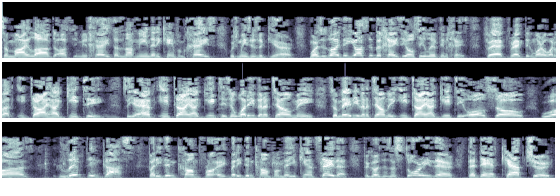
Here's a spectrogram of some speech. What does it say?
So my love, the Asi Miches does not mean that he came from Ches, which means he's a ger. Whereas it's like the Yosef Beches, he also lived in Ches. What about Itai Hagiti? So you have Itai Hagiti, so what are you going to tell me? So maybe you're going to tell me Itai Hagiti also was, lived in Gas. But he didn't come from. eh, But he didn't come from there. You can't say that because there's a story there that they had captured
